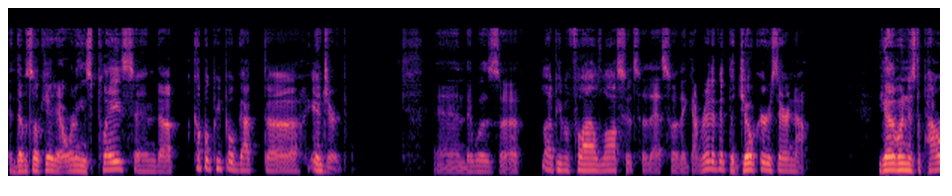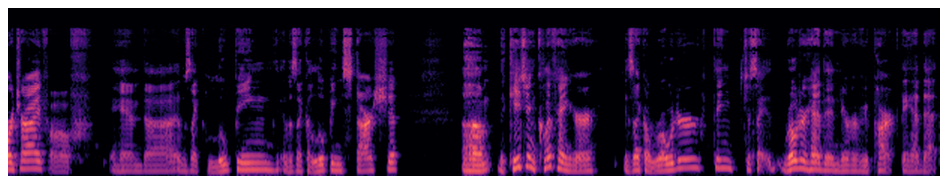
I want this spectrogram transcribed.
and that was located at Orleans Place, and uh, a couple people got uh, injured, and there was uh, a lot of people filed lawsuits for that, so they got rid of it. The Joker's there now. The other one is the Power Drive. Oh, and uh, it was like looping. It was like a looping starship. Um, the Cajun Cliffhanger is like a rotor thing, just like rotor had in Riverview Park. They had that.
